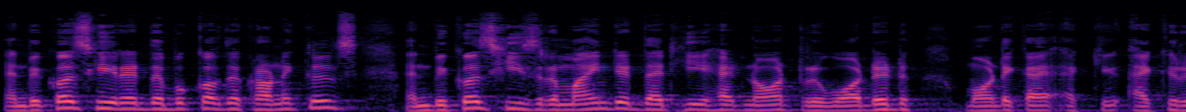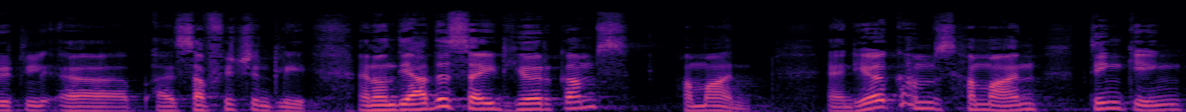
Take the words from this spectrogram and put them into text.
and because he read the book of the Chronicles, and because he's reminded that he had not rewarded Mordecai accurately, uh, uh, sufficiently. And on the other side, here comes Haman. And here comes Haman thinking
